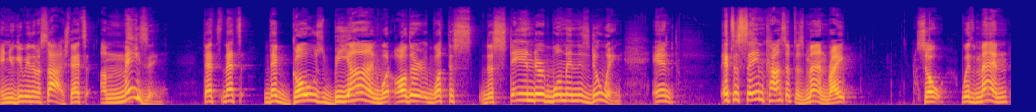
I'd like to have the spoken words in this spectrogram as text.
And you give me the massage. That's amazing. That's, that's, that goes beyond what other, what the, the standard woman is doing. And it's the same concept as men, right? So with men,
